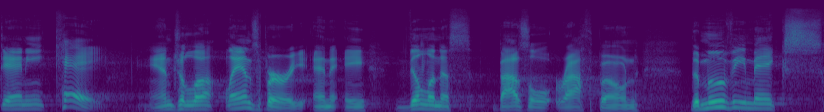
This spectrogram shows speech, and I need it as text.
Danny Kaye, Angela Lansbury, and a villainous Basil Rathbone. The movie makes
